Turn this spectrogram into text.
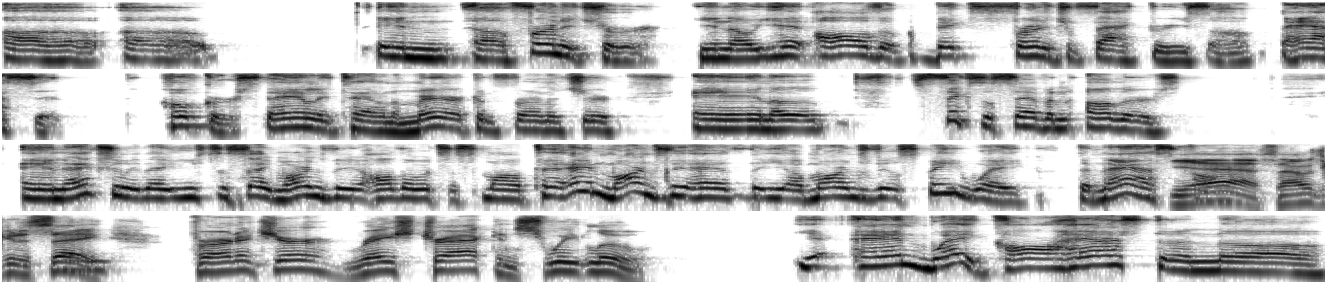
uh, uh, in uh, furniture. You know, you had all the big furniture factories, uh, Bassett, Hooker, Stanleytown, American Furniture, and uh, six or seven others. And actually, they used to say Martinsville, although it's a small town, and Martinsville has the uh, Martinsville Speedway, the NASCAR. Yes, I was going to say and, furniture, racetrack, and Sweet Lou. Yeah, and wait, Carl Hairston. Uh,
